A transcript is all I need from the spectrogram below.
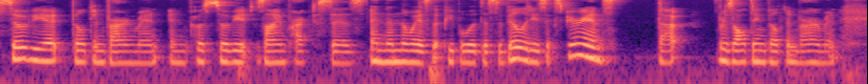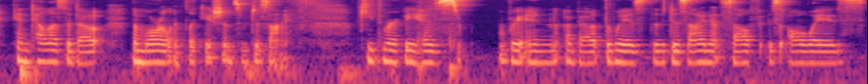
Soviet built environment and post Soviet design practices, and then the ways that people with disabilities experience that resulting built environment, can tell us about the moral implications of design. Keith Murphy has written about the ways the design itself is always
